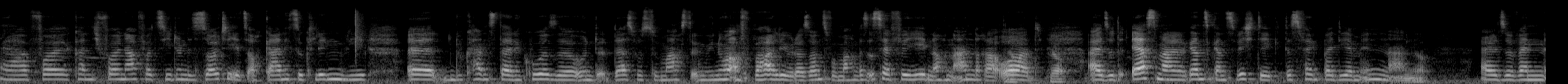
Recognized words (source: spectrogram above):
Ja, voll, kann ich voll nachvollziehen. Und es sollte jetzt auch gar nicht so klingen wie, äh, du kannst deine Kurse und das, was du machst, irgendwie nur auf Bali oder sonst wo machen. Das ist ja für jeden auch ein anderer Ort. Ja, ja. Also erstmal ganz, ganz wichtig, das fängt bei dir im Innen an. Also wenn,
